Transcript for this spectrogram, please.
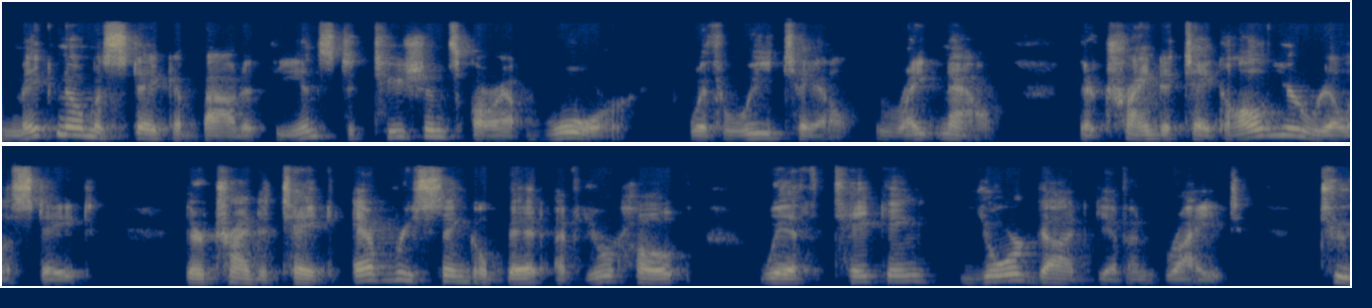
Make no mistake about it, the institutions are at war with retail right now. They're trying to take all your real estate, they're trying to take every single bit of your hope with taking your God given right to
